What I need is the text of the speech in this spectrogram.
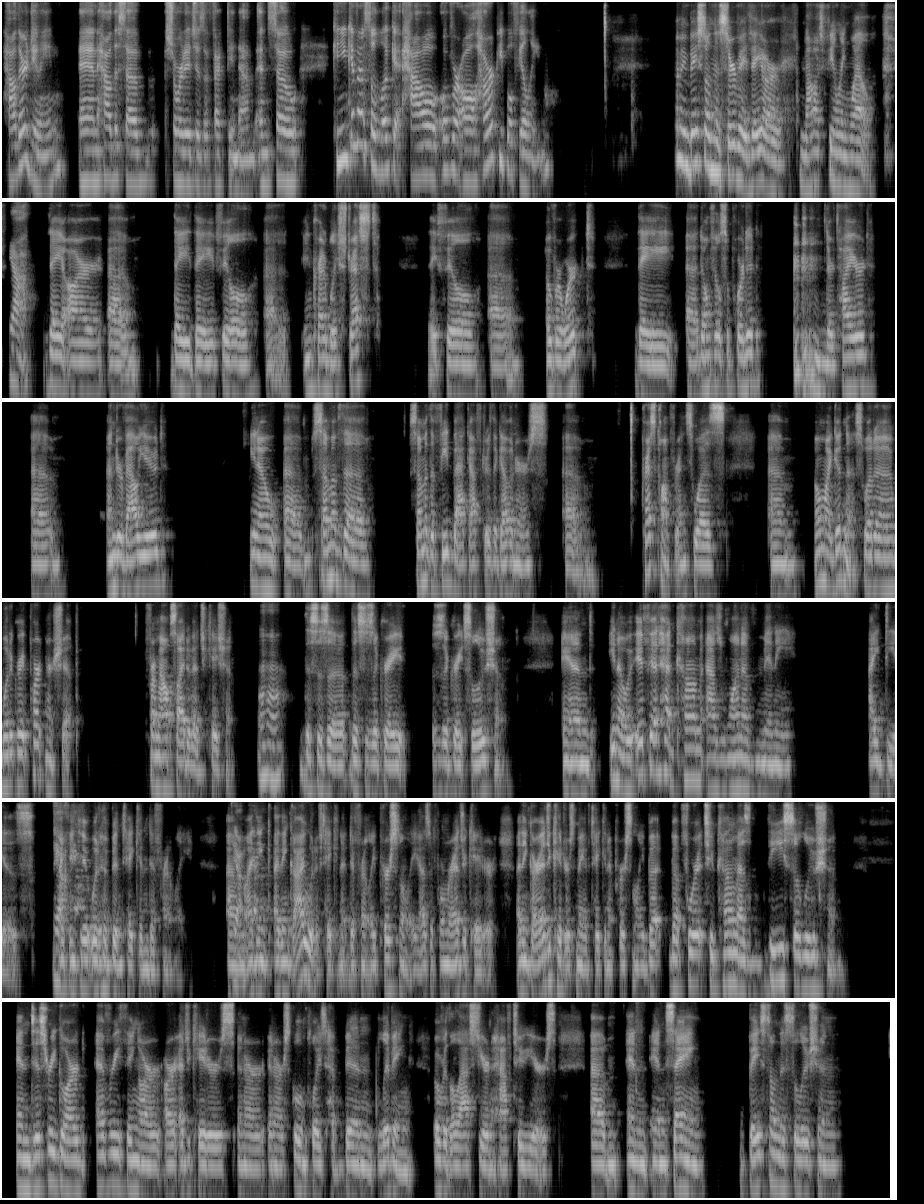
how they're doing and how the sub shortage is affecting them. And so, can you give us a look at how overall, how are people feeling? I mean, based on the survey, they are not feeling well. Yeah. They are, um, they, they feel uh, incredibly stressed they feel uh, overworked. They uh, don't feel supported. They're tired, um, undervalued. You know, um, some of the some of the feedback after the governor's um, press conference was, um, "Oh my goodness, what a what a great partnership from outside of education. Uh-huh. This is a this is a great this is a great solution." And you know, if it had come as one of many ideas, yeah. I think it would have been taken differently. Um, yeah. I think I think I would have taken it differently personally as a former educator. I think our educators may have taken it personally, but but for it to come as the solution and disregard everything our our educators and our and our school employees have been living over the last year and a half, two years, um, and and saying based on this solution,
